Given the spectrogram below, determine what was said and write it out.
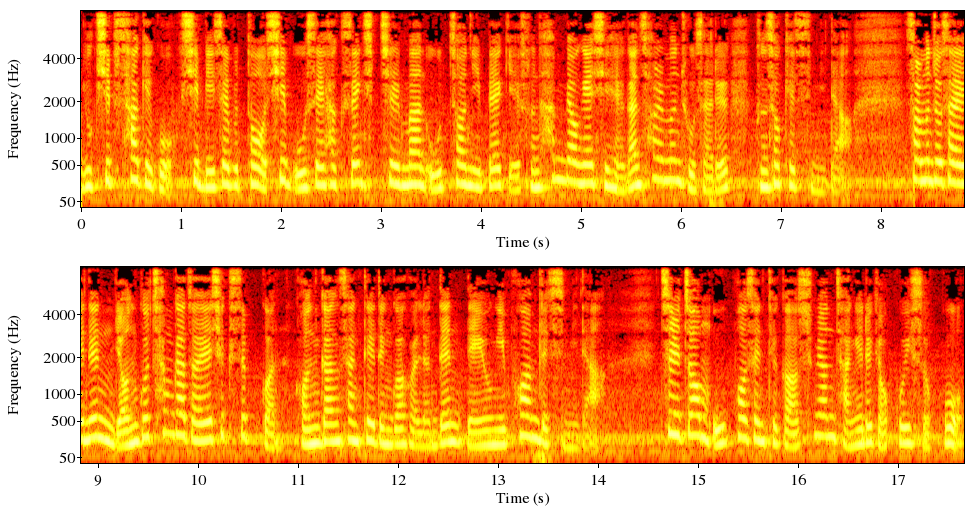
64개국 12세부터 15세 학생 17만 5,261명에 시행한 설문조사를 분석했습니다. 설문조사에는 연구 참가자의 식습관, 건강 상태 등과 관련된 내용이 포함됐습니다. 7.5%가 수면 장애를 겪고 있었고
